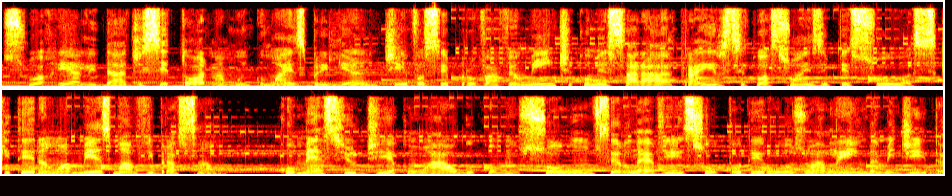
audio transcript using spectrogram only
sua realidade se torna muito mais brilhante e você provavelmente começará a atrair situações e pessoas que terão a mesma vibração. Comece o dia com algo como eu sou um ser leve e sou poderoso além da medida.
